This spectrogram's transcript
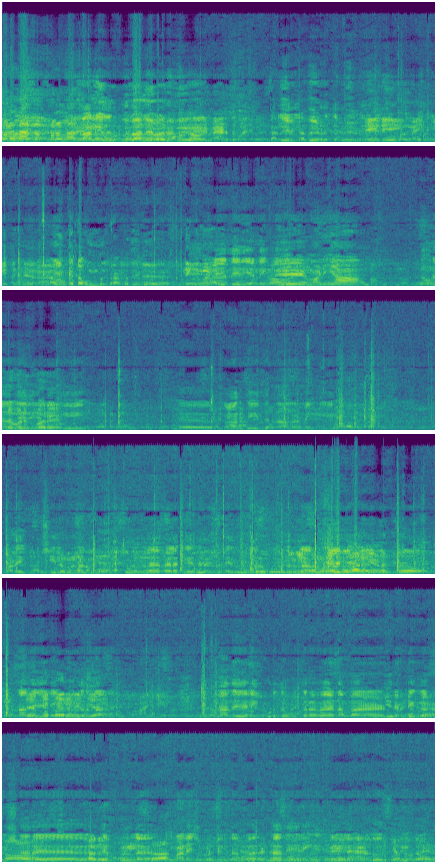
சொல்லலாம் சார் சொல்லலாம் தானே ஒட்டு தானே வருது. கதிர் கதிர். மைக்க டவுன் பண்றாங்க கதிர். ஏய் மணியா உள்ள வருது பாரு. இந்த கார்த்திகை திருநாள் அன்னைக்கு மலை உச்சியில தூண்ல விளக்கு எதிர்த்து நேற்று உத்தரவு ஒன்னாம் தேதி கொடுத்த உத்தரவை நம்ம டெப்டி கமிஷனர் டெம்பிள் மேனேஜ்மெண்ட்டுக்கு நம்ம ரெண்டாம் தேதி கையில ஹேண்ட் ஓவர் பண்ணிட்டோம்.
